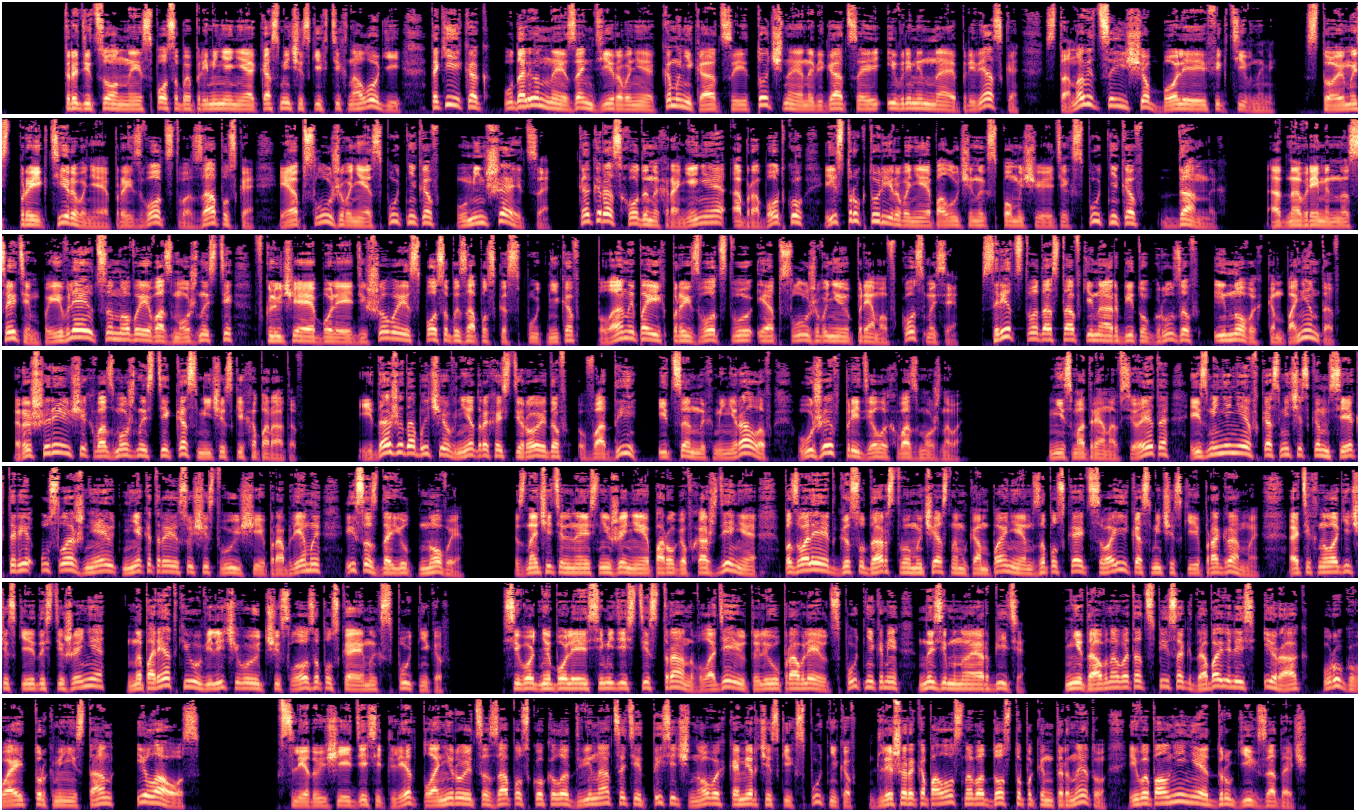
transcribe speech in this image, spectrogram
Традиционные способы применения космических технологий, такие как удаленное зондирование, коммуникации, точная навигация и временная привязка, становятся еще более эффективными. Стоимость проектирования, производства, запуска и обслуживания спутников уменьшается, как и расходы на хранение, обработку и структурирование полученных с помощью этих спутников данных. Одновременно с этим появляются новые возможности, включая более дешевые способы запуска спутников, планы по их производству и обслуживанию прямо в космосе, средства доставки на орбиту грузов и новых компонентов, расширяющих возможности космических аппаратов. И даже добыча в недрах астероидов воды и ценных минералов уже в пределах возможного. Несмотря на все это, изменения в космическом секторе усложняют некоторые существующие проблемы и создают новые. Значительное снижение порога вхождения позволяет государствам и частным компаниям запускать свои космические программы, а технологические достижения на порядке увеличивают число запускаемых спутников. Сегодня более 70 стран владеют или управляют спутниками на земной орбите. Недавно в этот список добавились Ирак, Уругвай, Туркменистан и Лаос. В следующие 10 лет планируется запуск около 12 тысяч новых коммерческих спутников для широкополосного доступа к интернету и выполнения других задач.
